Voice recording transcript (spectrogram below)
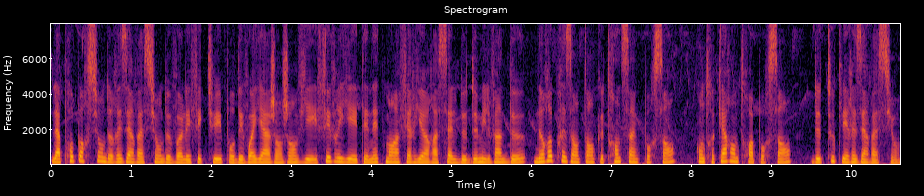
la proportion de réservations de vols effectuées pour des voyages en janvier et février était nettement inférieure à celle de 2022, ne représentant que 35%, contre 43% de toutes les réservations.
